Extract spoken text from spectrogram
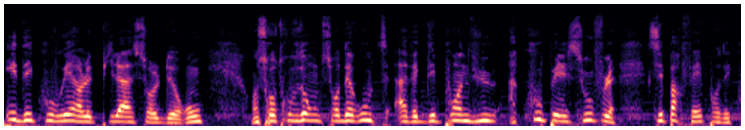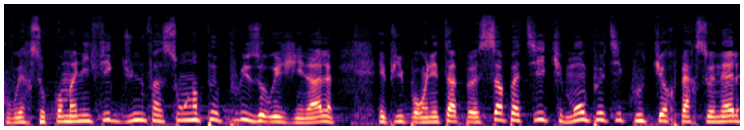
et découvrir le Pila sur le deux roues. On se retrouve donc sur des routes avec des points de vue à couper le souffle. C'est parfait pour découvrir ce coin magnifique d'une façon un peu plus originale. Et puis pour une étape sympathique, mon petit coup de cœur personnel,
